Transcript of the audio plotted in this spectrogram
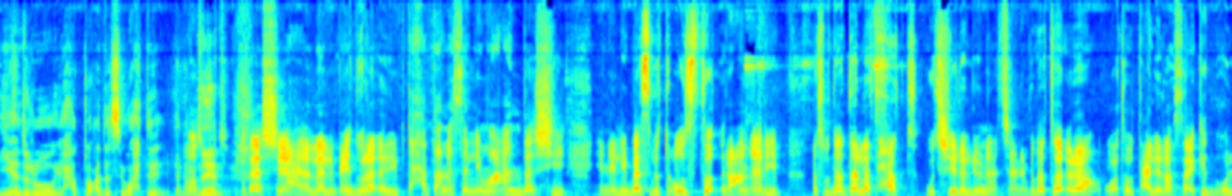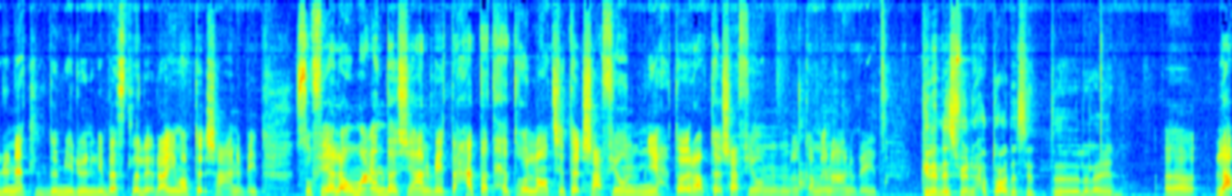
يقدروا يحطوا عدسة وحدة يعني اثنين. بتاشع للبعيد ولا قريب. حتى الناس اللي ما عندها شيء يعني اللي بس بتعوز تقرا عن قريب بس بدها تضلها تحط وتشيل ال lunettes. يعني بدها تقرا وقتها بتعلي راسها أكيد بهول ال lunettes ال demi-rondes اللي بس للقرايه ما بتقشع عن بعيد. صوفيا لو ما عندها شيء عن بعيد حتى تحط هول lentilles تقشع فيهم منيح. تقرا بتقشع فيهم كمان عن بعيد. كل الناس فيهم يحطوا عدسات للعين؟ آه لا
